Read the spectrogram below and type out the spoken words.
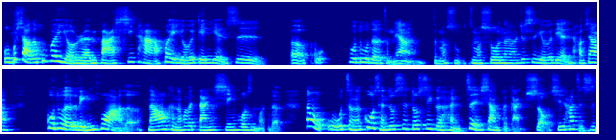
我不晓得会不会有人把西塔会有一点点是呃过。过度的怎么样？怎么说？怎么说呢？就是有一点好像过度的灵化了，然后可能会担心或什么的。但我我整个过程都是都是一个很正向的感受。其实他只是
